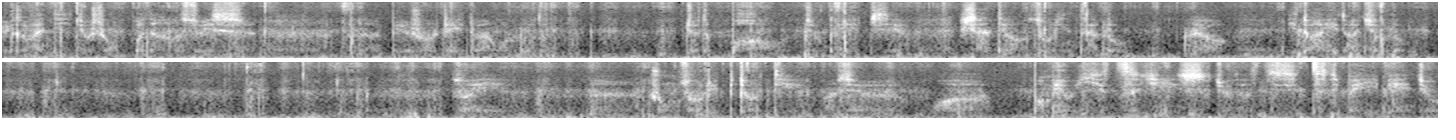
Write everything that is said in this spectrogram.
有一个问题就是我不能随时，呃，比如说这一段我录的觉得不好，就可以直接删掉，重新再录，而要一段一段去录，所以容错率比较低，而且我我没有一次临时觉得自己自己背一遍就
